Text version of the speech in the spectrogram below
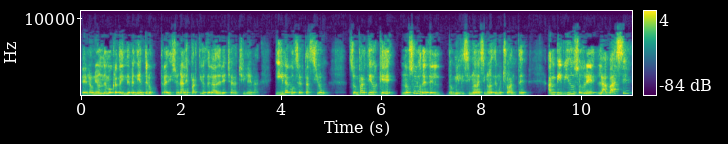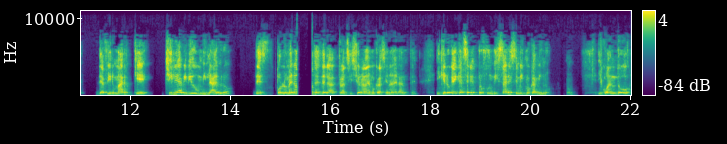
eh, la Unión Demócrata Independiente, los tradicionales partidos de la derecha chilena, y la concertación, son partidos que no solo desde el 2019, sino desde mucho antes, han vivido sobre la base de afirmar que Chile ha vivido un milagro, por lo menos desde la transición a la democracia en adelante, y que lo que hay que hacer es profundizar ese mismo camino. Y cuando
